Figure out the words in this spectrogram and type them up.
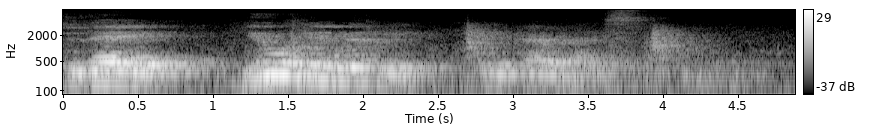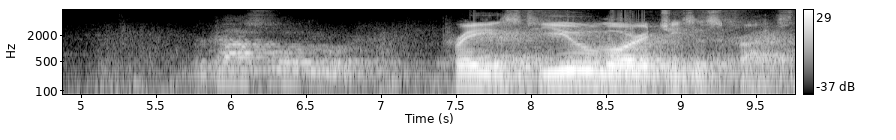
today you will be with me in paradise. The Gospel of the Lord. Praise to you, Lord Jesus Christ.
